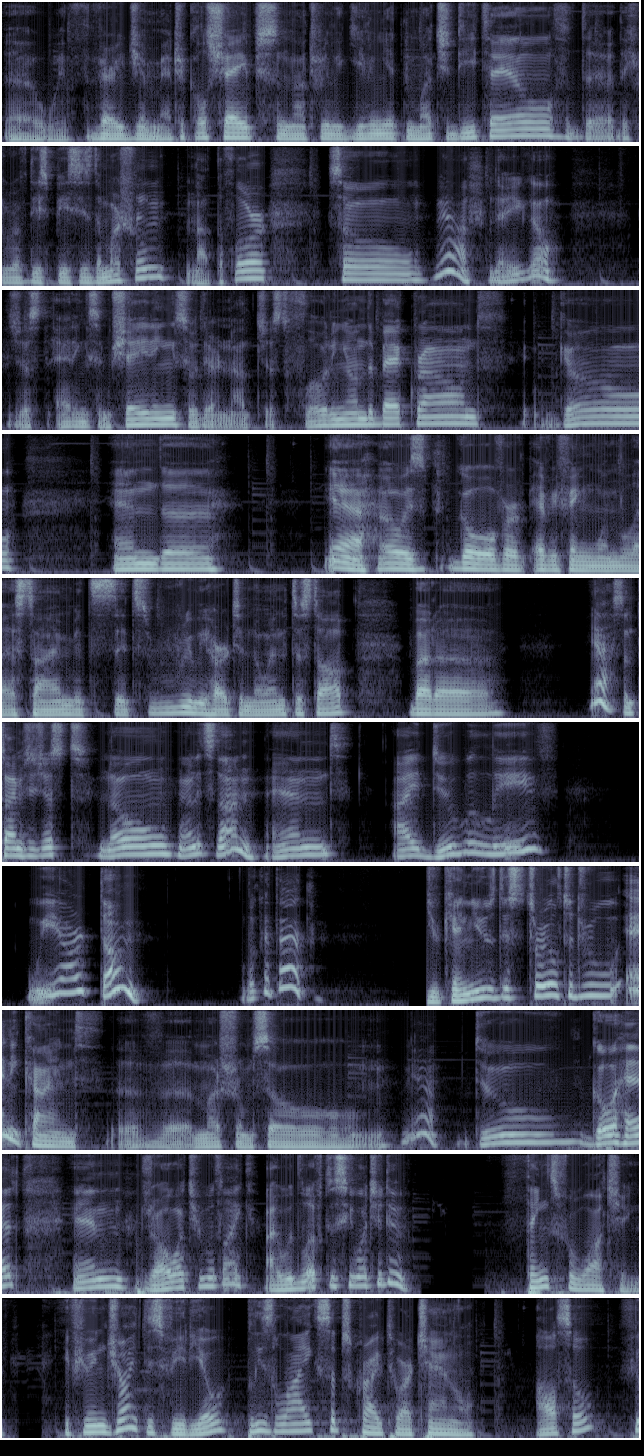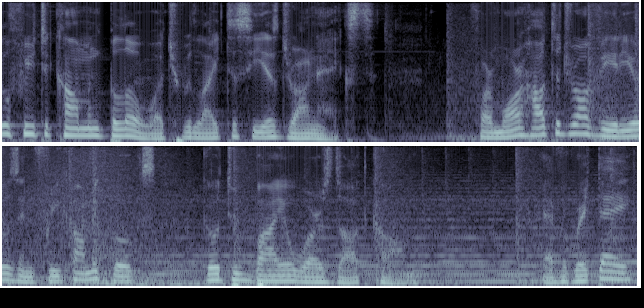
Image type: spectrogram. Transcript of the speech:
uh, with very geometrical shapes and not really giving it much detail. The, the hero of this piece is the mushroom, not the floor. So yeah, there you go. Just adding some shading so they're not just floating on the background. Here we go. And uh, yeah, I always go over everything one last time. It's it's really hard to know when to stop. But uh, yeah, sometimes you just know when it's done. And I do believe we are done. Look at that. You can use this tutorial to draw any kind of uh, mushroom. So yeah, do go ahead and draw what you would like. I would love to see what you do. Thanks for watching. If you enjoyed this video, please like, subscribe to our channel. Also, feel free to comment below what you would like to see us draw next. For more how to draw videos and free comic books, go to biowars.com. Have a great day!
